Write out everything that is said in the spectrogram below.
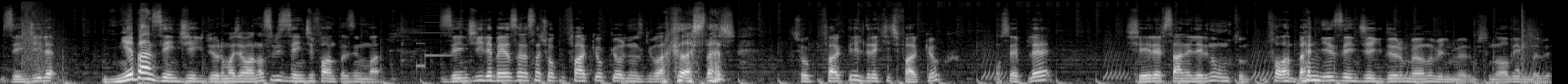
Zenciyle... Niye ben zenciye gidiyorum acaba? Nasıl bir zenci fantazim var? Zenci ile beyaz arasında çok bir fark yok gördüğünüz gibi arkadaşlar. Çok bir fark değil, direkt hiç fark yok. O sebeple şehir efsanelerini unutun falan. Ben niye zenciye gidiyorum ben onu bilmiyorum. Şunu alayım da bir.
